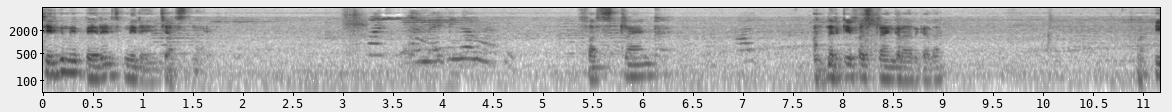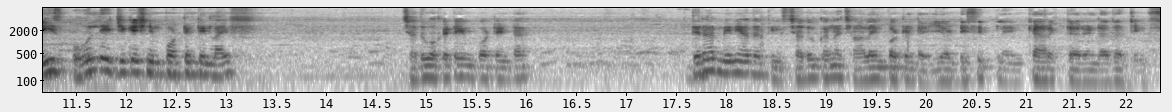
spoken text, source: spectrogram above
తిరిగి మీ పేరెంట్స్కి మీరు ఏం చేస్తున్నారు? ఫస్ట్ ర్యాంక్ అందరికీ ఫస్ట్ ర్యాంక్ రాదు కదా. Is only education important in life చదువు ఒకటే ఇంపార్టెంటా there are many other things చదువు కన్నా చాలా important your discipline character and other things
